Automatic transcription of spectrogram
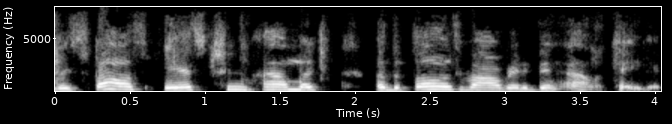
response as to how much of the funds have already been allocated.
